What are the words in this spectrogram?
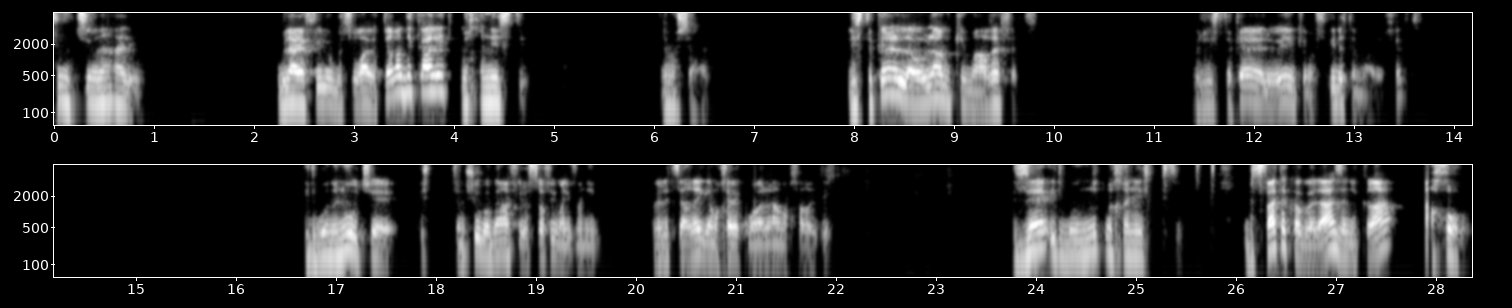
פונקציונלי. אולי אפילו בצורה יותר רדיקלית, מכניסטי. למשל, להסתכל על העולם כמערכת, ולהסתכל על אלוהים כמפעיל את המערכת, התבוננות שהשתמשו בה גם הפילוסופים היוונים, ולצערי גם חלק מהעולם החרדי, זה התבוננות מכניסטית. בשפת הקבלה זה נקרא אחור.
